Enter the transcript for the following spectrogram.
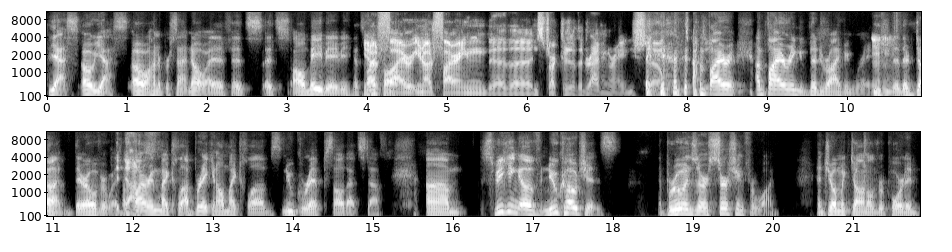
Yes. Oh, yes. Oh, 100 percent. No, if it's it's all me, baby. That's you're my not fault. Fire, you're not firing the the instructors at the driving range. So I'm firing. I'm firing the driving range. Mm-hmm. They're, they're, done. They're over with. They're I'm done. firing my club. breaking all my clubs, new grips, all that stuff. Um, speaking of new coaches, the Bruins are searching for one, and Joe McDonald reported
